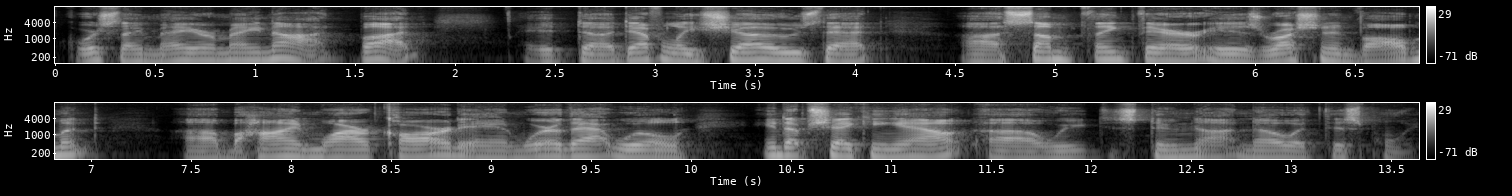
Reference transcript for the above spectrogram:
Of course, they may or may not, but it uh, definitely shows that uh, some think there is Russian involvement uh, behind Wirecard, and where that will end up shaking out, we just do not know at this point.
